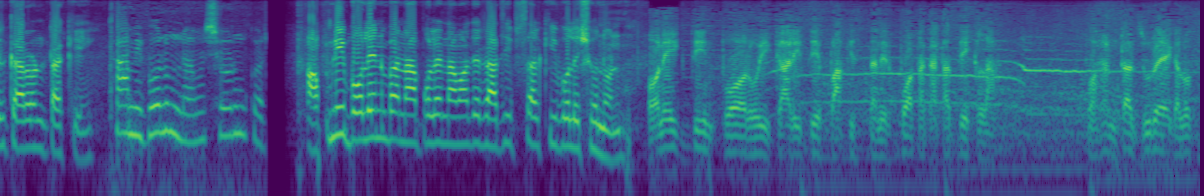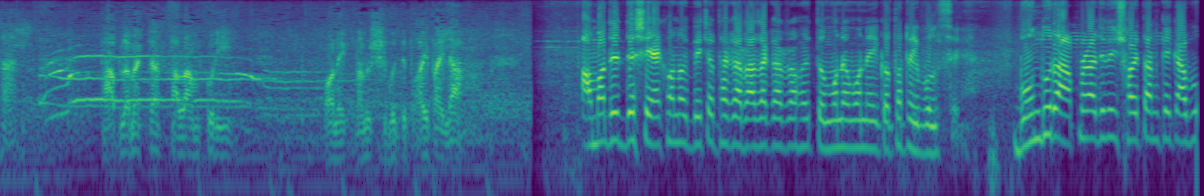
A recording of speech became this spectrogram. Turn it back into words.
এর কারণটা কি? আমি বলুম না আমার শোরুম করে। আপনি বলেন বা না বলেন আমাদের রাজীব স্যার কি বলে শুনুন। অনেক দিন পর ওই গাড়িতে পাকিস্তানের পতাকাটা দেখলাম। পরানটা জুড়ে গেল স্যার। ভাবলাম একটা সালাম করি। অনেক মানুষের মধ্যে ভয় পাইলাম। আমাদের দেশে এখনও বেঁচে থাকা রাজাকাররা হয়তো মনে মনে এই কথাটাই বলছে। বন্ধুরা আপনারা যদি শয়তানকে কাবু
